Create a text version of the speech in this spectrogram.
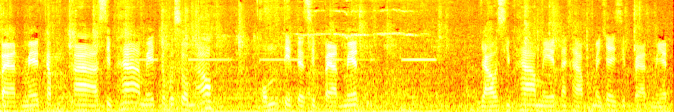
18 เมตรครับอ่า15 เมตรครับผู้ชม เอ้า ผมติดแต่ 18 เมตร ยาว 15 เมตรนะครับ ไม่ใช่ 18 เมตร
